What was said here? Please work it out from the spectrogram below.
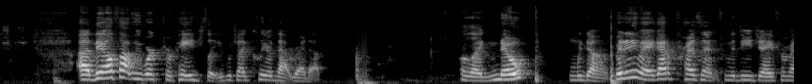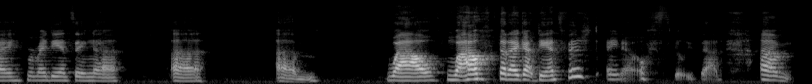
sh. Uh, they all thought we worked for Pagely, which I cleared that red up. I was like, "Nope, we don't." But anyway, I got a present from the DJ for my for my dancing. Uh, uh, um, wow, wow, that I got dance fished. I know it's really sad. Um,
